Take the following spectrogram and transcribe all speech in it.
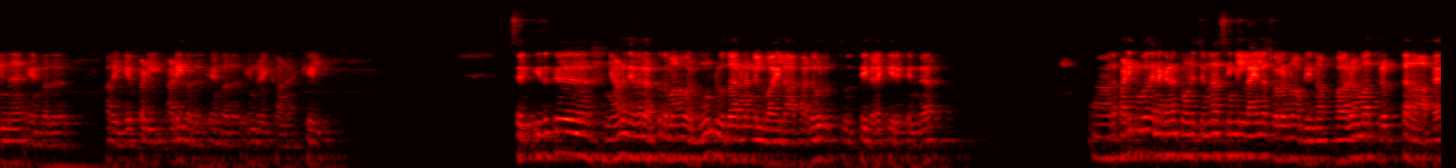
என்ன என்பது அதை எப்படி அடைவது என்பது இன்றைக்கான கேள்வி. சரி இதுக்கு ஞானதேவர் அற்புதமாக ஒரு மூன்று உதாரணங்கள் வாயிலாக அலுவலகத்துவத்தை விளக்கி இருக்கின்றார். அதை படிக்கும்போது எனக்கு என்ன தோணுச்சுன்னா சிங்கிள் லைன்ல சொல்லணும் அப்படின்னா பரம திருப்தனாக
